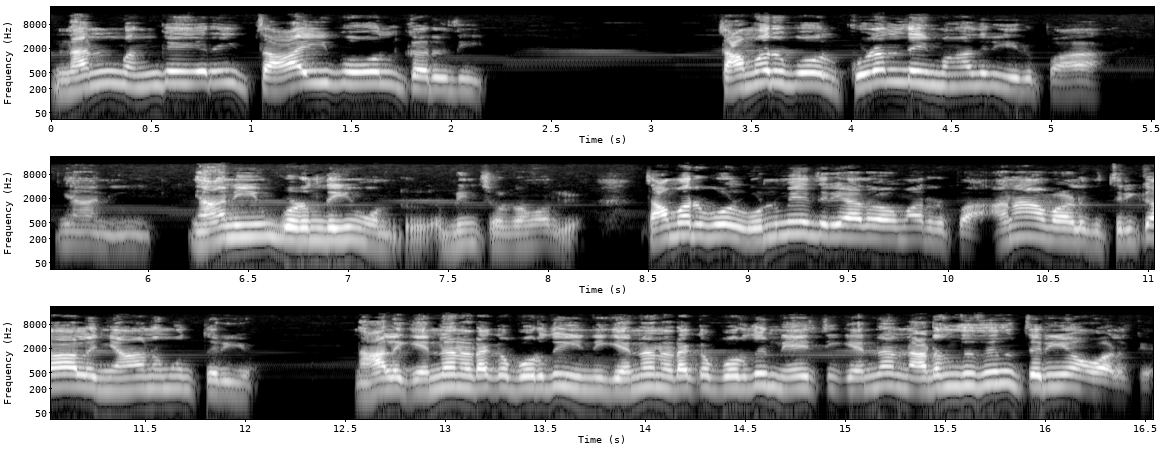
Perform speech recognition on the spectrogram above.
நன்மங்கையரை தாய் போல் கருதி தமறு போல் குழந்தை மாதிரி இருப்பா ஞானி. ஞானியும் குழந்தையும் ஒன்று அப்படின்னு சொல்ற மாதிரி இல்லையோ. தமறு போல் ஒண்ணுமே தெரியாதவ மாதிரி இருப்பா. ஆனா அவளுக்கு திரிகால ஞானமும் தெரியும். நாளைக்கு என்ன நடக்க போறது இன்னைக்கு என்ன நடக்க போறது நேத்திக்கு என்ன நடந்ததுன்னு தெரியும் அவளுக்கு.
